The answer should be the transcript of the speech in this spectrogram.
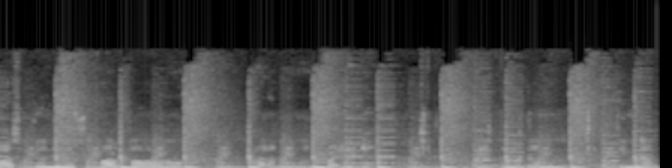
Papasok yun dito sa kwarto, parang ang bait eh. Bait talagang tingnan.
